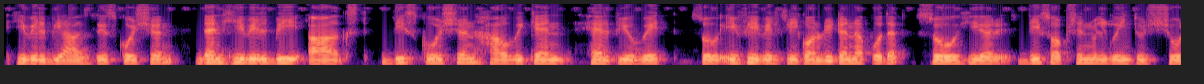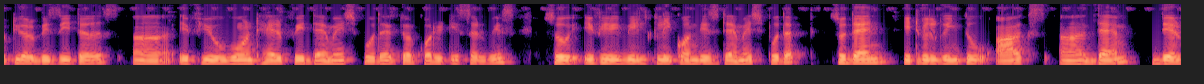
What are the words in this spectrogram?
he will be asked this question then he will be asked this question how we can help you with so if he will click on return a product so here this option will going to show to your visitors uh, if you want help with damage product or quality service so if he will click on this damage product so then it will going to ask uh, them their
